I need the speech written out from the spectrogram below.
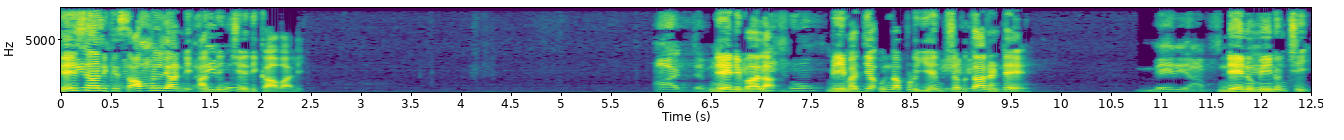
దేశానికి సాఫల్యాన్ని అందించేది కావాలి. నేనివాళ మీ మధ్య ఉన్నప్పుడు ఏం చెబుతానంటే నేను మీ నుంచి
